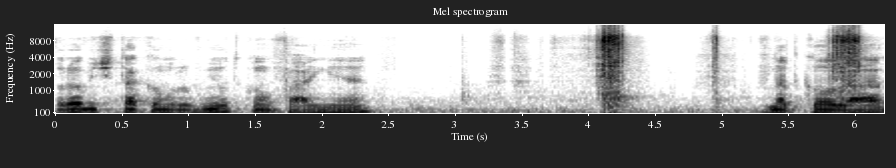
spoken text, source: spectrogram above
robić taką równiutką fajnie w nadkolach,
